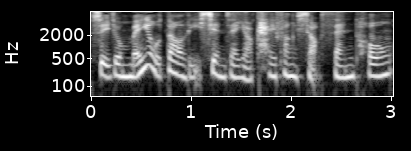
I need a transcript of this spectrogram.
所以就没有道理现在要开放小三通。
